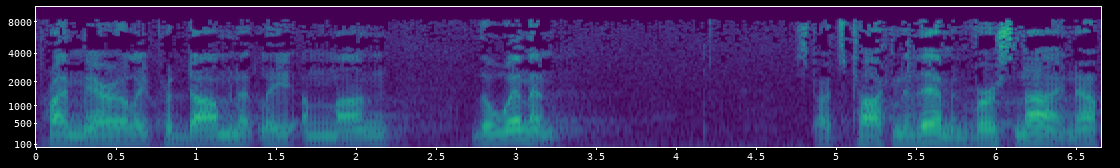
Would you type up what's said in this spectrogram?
primarily, predominantly among the women. Starts talking to them in verse 9. Now,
